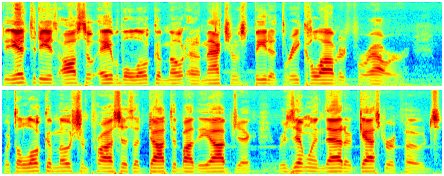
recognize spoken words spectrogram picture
The entity is also able to locomote at a maximum speed of 3 km per hour, with the locomotion process adopted by the object resembling that of gastropods.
